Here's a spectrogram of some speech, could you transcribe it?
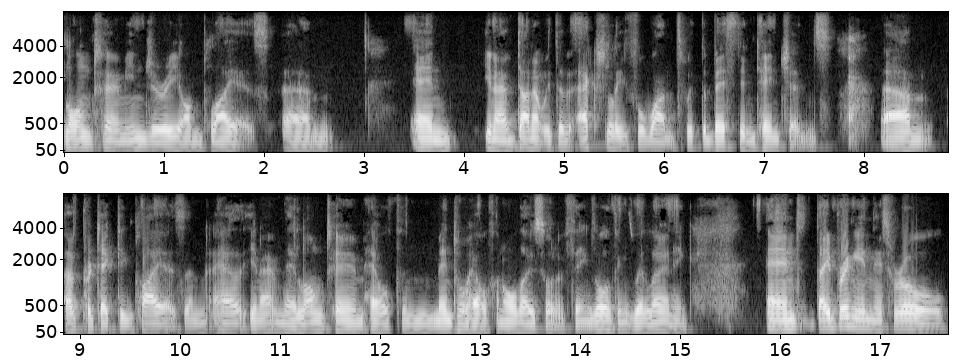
long-term injury on players, um, and you know done it with the actually for once with the best intentions um, of protecting players and how you know and their long-term health and mental health and all those sort of things, all the things we're learning, and they bring in this rule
